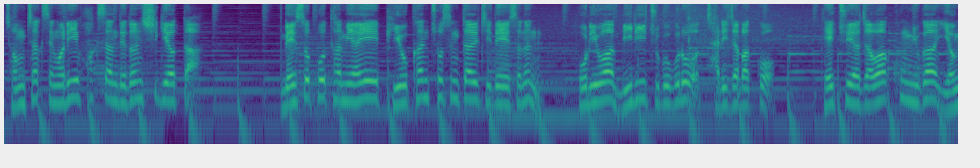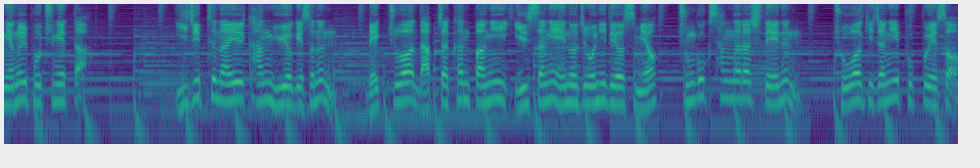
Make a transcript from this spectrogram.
정착생활이 확산되던 시기였다. 메소포타미아의 비옥한 초승달 지대에서는 보리와 밀이 주국으로 자리 잡았고 대추야자와 콩류가 영양을 보충했다. 이집트 나일 강 유역에서는 맥주와 납작한 빵이 일상의 에너지원이 되었으며 중국 상나라 시대에는 조와 기장이 북부에서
